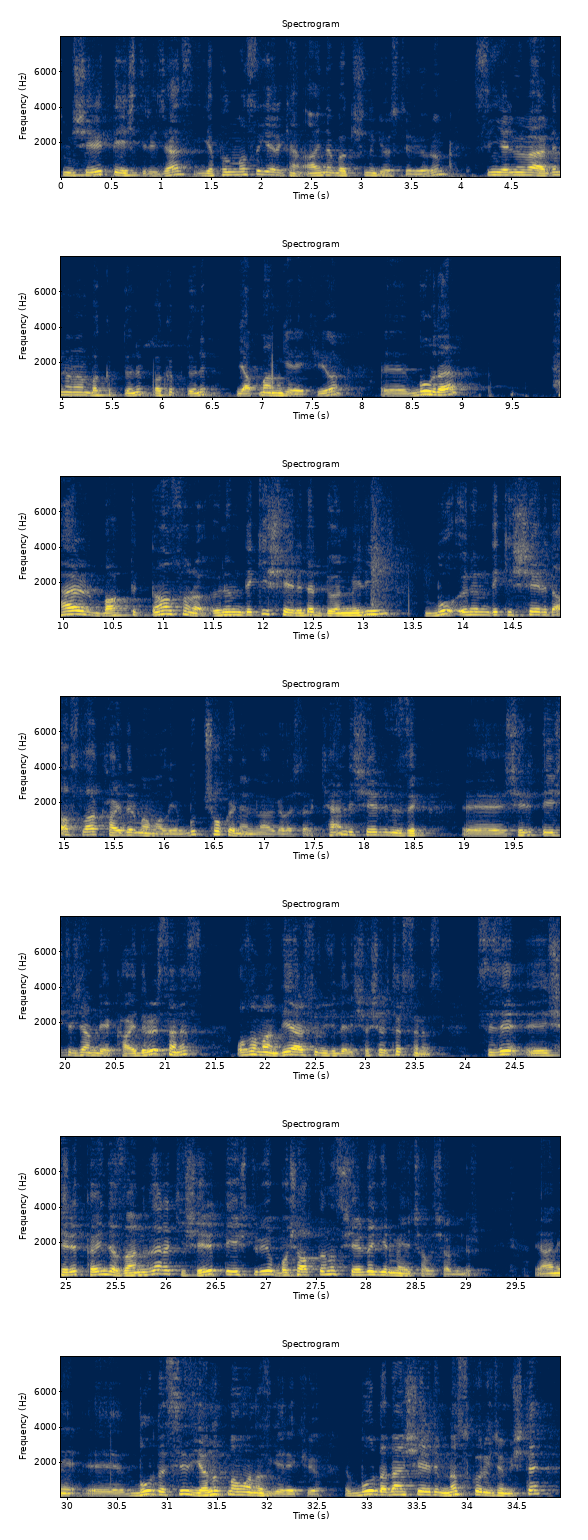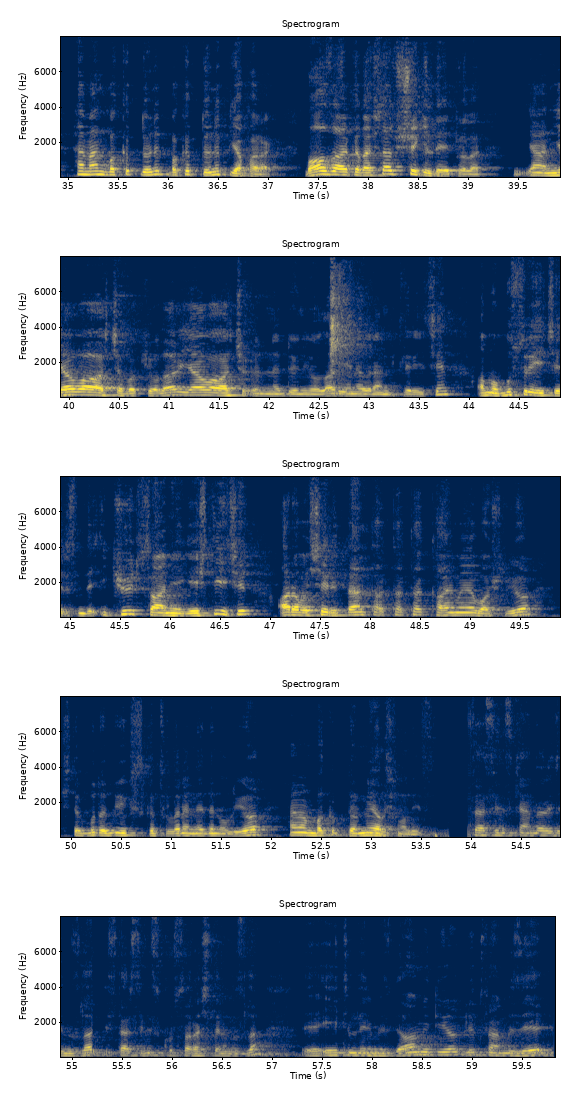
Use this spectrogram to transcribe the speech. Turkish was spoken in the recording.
Şimdi şerit değiştireceğiz. Yapılması gereken ayna bakışını gösteriyorum. Sinyalimi verdim. Hemen bakıp dönüp bakıp dönüp yapmam gerekiyor. Ee, burada her baktıktan sonra önümdeki şeride dönmeliyim. Bu önümdeki şeridi asla kaydırmamalıyım. Bu çok önemli arkadaşlar. Kendi şeridinizi e, şerit değiştireceğim diye kaydırırsanız o zaman diğer sürücüleri şaşırtırsınız. Sizi e, şerit kayınca zannederek ki şerit değiştiriyor, boşalttığınız şeride girmeye çalışabilir. Yani e, burada siz yanıltmamanız gerekiyor. Burada ben şeridimi nasıl koruyacağım işte? Hemen bakıp dönüp bakıp dönüp yaparak. Bazı arkadaşlar şu şekilde yapıyorlar. Yani yavaşça bakıyorlar, yavaşça önüne dönüyorlar yeni öğrendikleri için. Ama bu süre içerisinde 2-3 saniye geçtiği için araba şeritten tak tak tak kaymaya başlıyor. İşte bu da büyük sıkıntılara neden oluyor. Hemen bakıp dönmeye alışmalıyız. İsterseniz kendi aracınızla, isterseniz kurs araçlarımızla e, eğitimlerimiz devam ediyor. Lütfen bize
